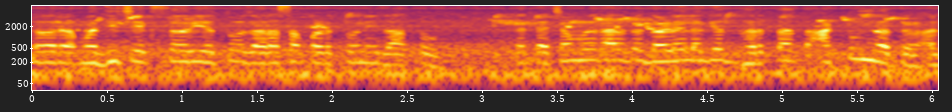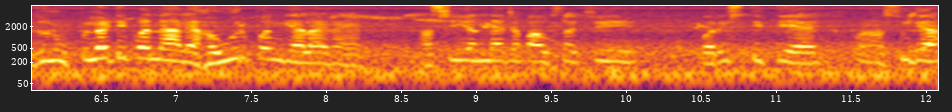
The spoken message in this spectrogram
तर मधीच एक सर येतो जरासा पडतो आणि जातो. तर त्याच्यामुळे काय होतं दळे लगेच भरतात आटून जातं. अजून उपलटी पण नाही आले हऊर पण गेला नाही. अशी यंदाच्या पावसाची परिस्थिती आहे. पण असू द्या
